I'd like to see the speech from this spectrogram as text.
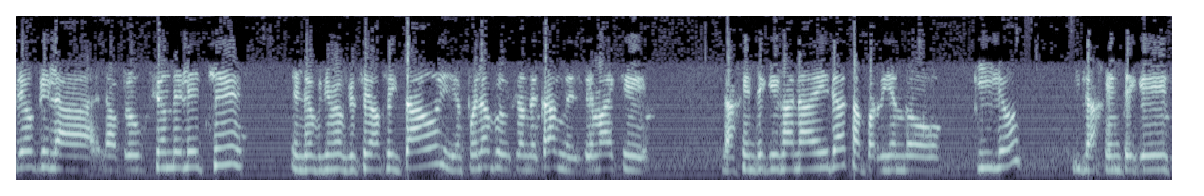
creo que la, la producción de leche es lo primero que se ha afectado y después la producción de carne. El tema es que la gente que es ganadera está perdiendo kilos y la gente que es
